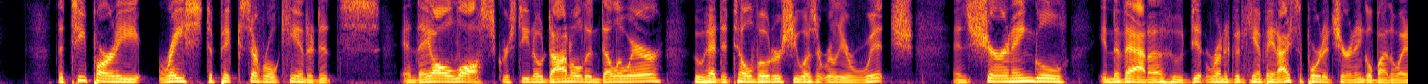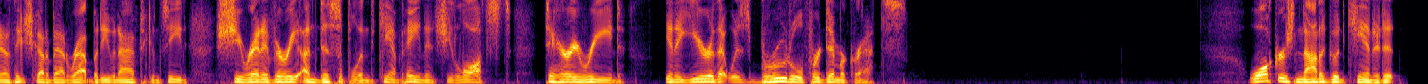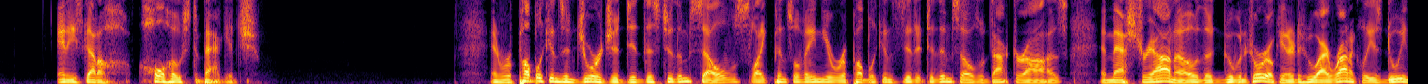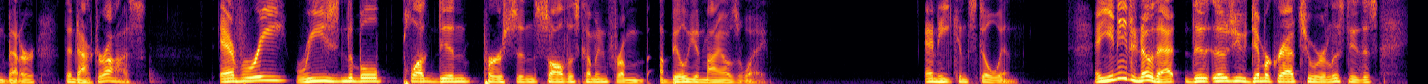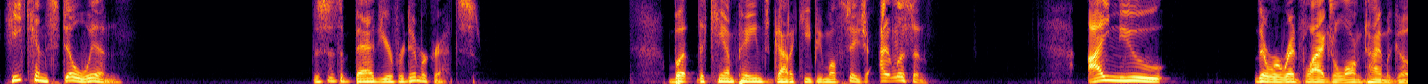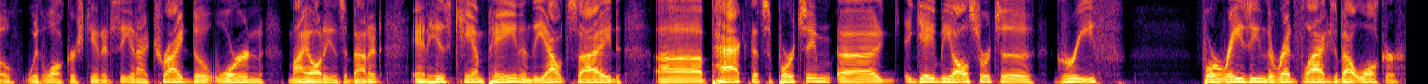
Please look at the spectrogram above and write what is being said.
the Tea Party raced to pick several candidates, and they all lost. Christine O'Donnell in Delaware, who had to tell voters she wasn't really a witch, and Sharron Angle in Nevada, who didn't run a good campaign. I supported Sharron Angle, by the way, and I think she got a bad rap, but even I have to concede she ran a very undisciplined campaign, and she lost to Harry Reid in a year that was brutal for Democrats. Walker's not a good candidate, and he's got a whole host of baggage. And Republicans in Georgia did this to themselves, like Pennsylvania Republicans did it to themselves with Dr. Oz and Mastriano, the gubernatorial candidate, who ironically is doing better than Dr. Oz. Every reasonable, plugged in person saw this coming from a billion miles away. And he can still win. And you need to know that, th- those of you Democrats who are listening to this, he can still win. This is a bad year for Democrats. But the campaign's got to keep him off the stage. I listen. I knew there were red flags a long time ago with Walker's candidacy, and I tried to warn my audience about it. And his campaign and the outside uh, PAC that supports him uh, gave me all sorts of grief for raising the red flags about Walker.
